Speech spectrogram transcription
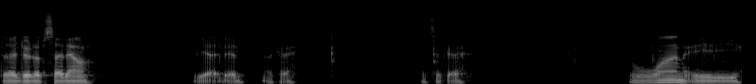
Did I do it upside down? Yeah, I did. Okay. That's okay. 180.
